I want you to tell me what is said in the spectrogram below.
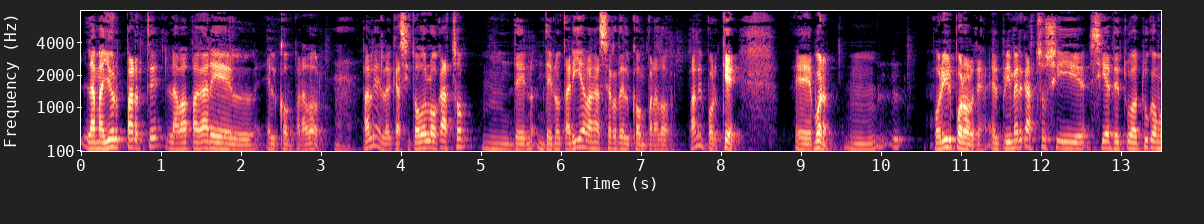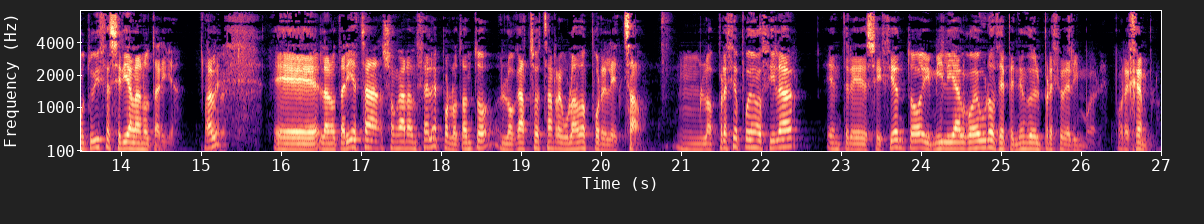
la mayor parte la va a pagar el, comprador, ¿vale? Casi todos los gastos mm, de, notaría van a ser del comprador, ¿vale? ¿Por qué? Eh, bueno, mm, por ir por orden. El primer gasto, si, si es de tú a tú, como tú dices, sería la notaría. ¿Vale? Eh, la notaría está, son aranceles, por lo tanto, los gastos están regulados por el Estado. Mm, los precios pueden oscilar entre 600 y 1000 y algo euros dependiendo del precio del inmueble. Por ejemplo,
